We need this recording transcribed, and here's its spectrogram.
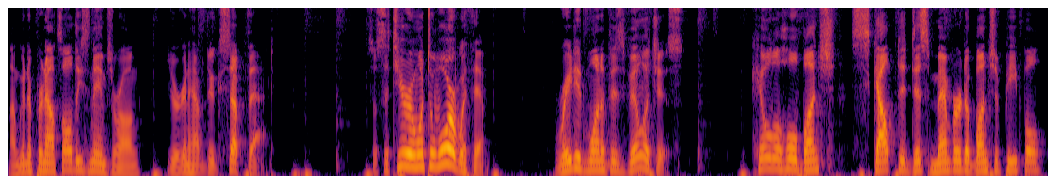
I'm going to pronounce all these names wrong. You're going to have to accept that. So Satira went to war with him, raided one of his villages, killed a whole bunch, scalped and dismembered a bunch of people,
